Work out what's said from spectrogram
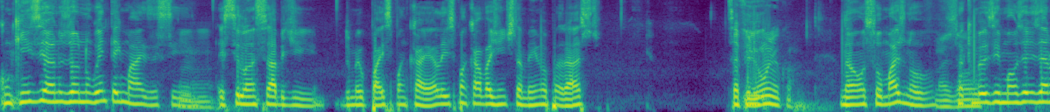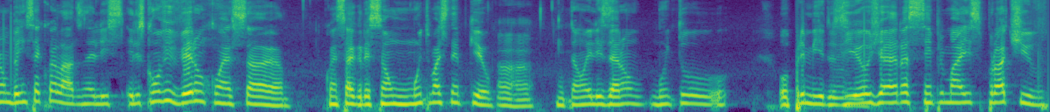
com 15 anos eu não aguentei mais esse Uhum. esse lance, sabe, de do meu pai espancar ela e espancava a gente também, meu padrasto. Você é filho E- único? Não, eu sou mais novo. Mais Só que novo. meus irmãos eles eram bem sequelados, né? Eles eles conviveram com essa com essa agressão muito mais tempo que eu. Aham. Então eles eram muito oprimidos Uhum. e eu já era sempre mais proativo,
